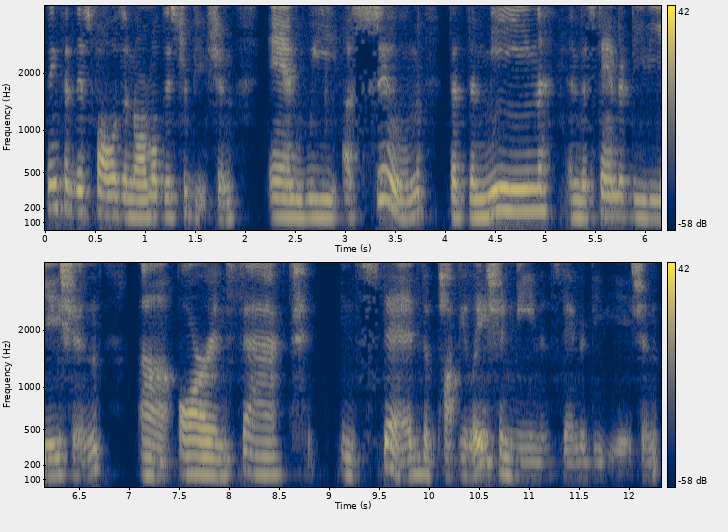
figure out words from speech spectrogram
think that this follows a normal distribution and we assume that the mean and the standard deviation uh, are in fact instead the population mean and standard deviation,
